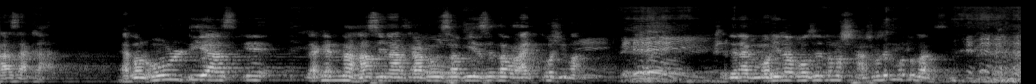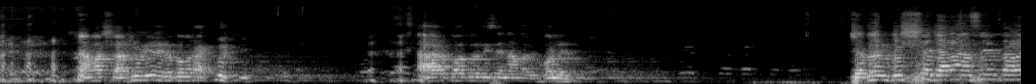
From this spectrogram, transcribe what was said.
রাজাকার। এখন উল্টি আজকে দেখেন না হাসিনার কার্টুন ছাপিয়েছে তাও রাক্ষসী মানুষ সেদিন এক মহিলা বলছে, তোমার শাশুড়ির মতো লাগছে। আমার শাশুড়ি এরকম রাক্ষসী। আর কত নিচে নামাবে বলেন। সুতরাং বিশ্বে যারা আছে তারা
